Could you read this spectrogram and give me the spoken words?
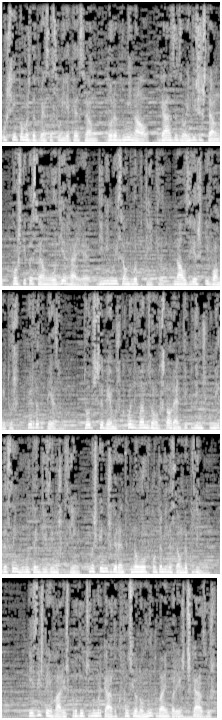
Os sintomas da doença celíaca são dor abdominal, gases ou indigestão, constipação ou diarreia, diminuição do apetite, náuseas e vômitos, perda de peso. Todos sabemos que quando vamos a um restaurante e pedimos comida sem glúten dizem-nos que sim, mas quem nos garante que não houve contaminação na cozinha? Existem vários produtos no mercado que funcionam muito bem para estes casos,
